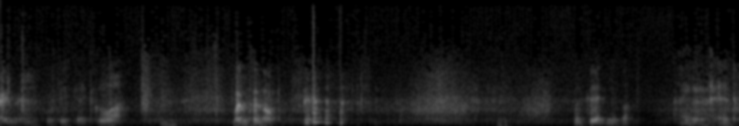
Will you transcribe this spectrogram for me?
ยๆเลยผู้ที่เกิดกลัว มันสนุกมื่อคืนนี่ก็ใครโทร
